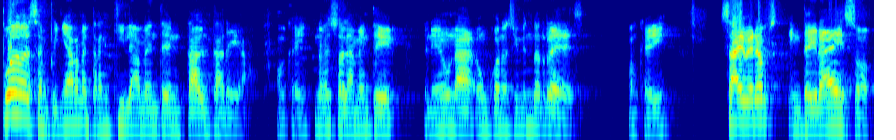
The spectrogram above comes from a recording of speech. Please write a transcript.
puedo desempeñarme tranquilamente en tal tarea. No es solamente tener un conocimiento en redes, ¿ok? CyberOps integra eso,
